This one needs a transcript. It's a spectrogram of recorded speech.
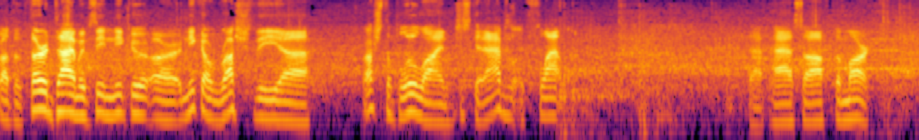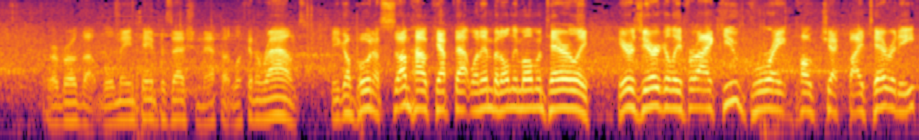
about the third time we've seen Nico or Nico rush the uh, rush the blue line, just get absolutely flatlined. That pass off the mark. Örebro will maintain possession. Nepa looking around. Nico Buna somehow kept that one in, but only momentarily. Here's Yergely for IQ. Great poke check by Terity,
